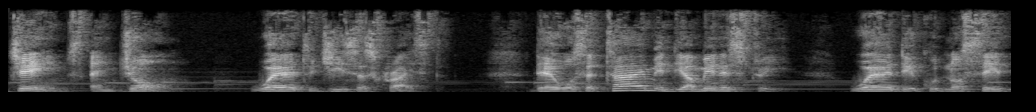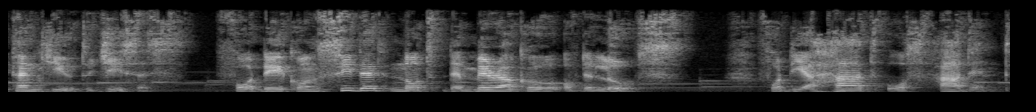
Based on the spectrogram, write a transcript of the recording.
James, and John were to Jesus Christ, there was a time in their ministry where they could not say thank you to Jesus, for they considered not the miracle of the loaves, for their heart was hardened.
